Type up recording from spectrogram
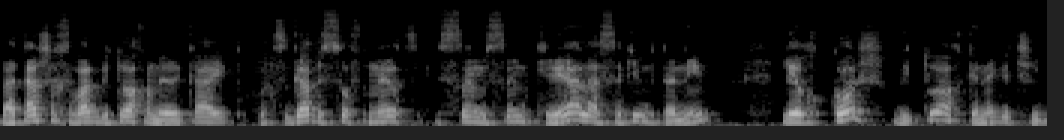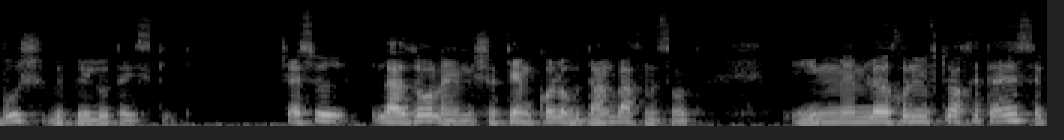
באתר של חברת ביטוח אמריקאית הוצגה בסוף מרץ 2020 קריאה לעסקים קטנים לרכוש ביטוח כנגד שיבוש בפעילות העסקית. שעשוי לעזור להם לשקם כל אובדן בהכנסות אם הם לא יכולים לפתוח את העסק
